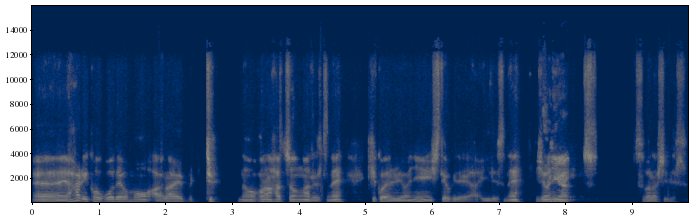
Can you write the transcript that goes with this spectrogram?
えーやはりここでもう arrived のこの発音がですね、聞こえるようにしておけばいいですね。非常に素晴らしいです。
